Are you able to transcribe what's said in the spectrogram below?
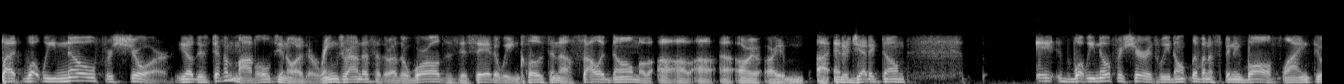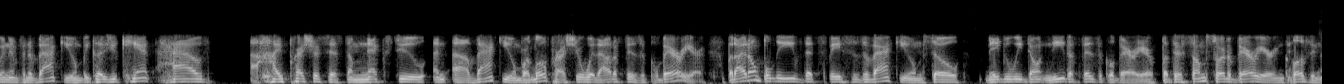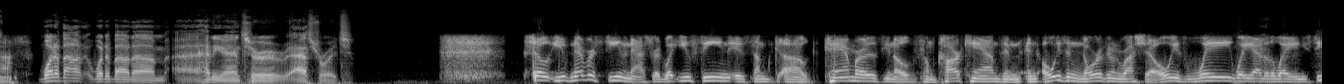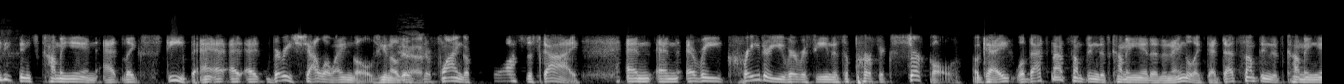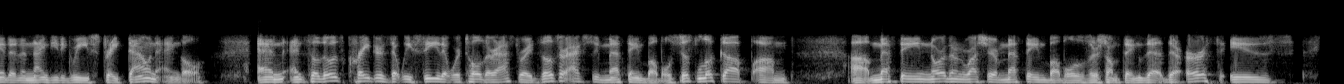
But what we know for sure, you know, there's different models. You know, are there rings around us? Are there other worlds? Is this it? Are we enclosed in a solid dome a- a- or, or an energetic dome? It, what we know for sure is we don't live on a spinning ball flying through an infinite vacuum because you can't have a high pressure system next to a uh, vacuum or low pressure without a physical barrier. But I don't believe that space is a vacuum, so maybe we don't need a physical barrier. But there's some sort of barrier enclosing us. What about what about um, uh, how do you answer asteroids? So you've never seen an asteroid. What you've seen is some uh, cameras, you know, some car cams, and, and always in northern Russia, always way, way out of the way. And you see these things coming in at like steep, at, at, at very shallow angles. You know, they're, they're flying across the sky, and and every crater you've ever seen is a perfect circle. Okay, well that's not something that's coming in at an angle like that. That's something that's coming in at a ninety degrees straight down angle. And and so those craters that we see that we're told are asteroids, those are actually methane bubbles. Just look up um, uh, methane, northern Russia methane bubbles or something. The the Earth is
